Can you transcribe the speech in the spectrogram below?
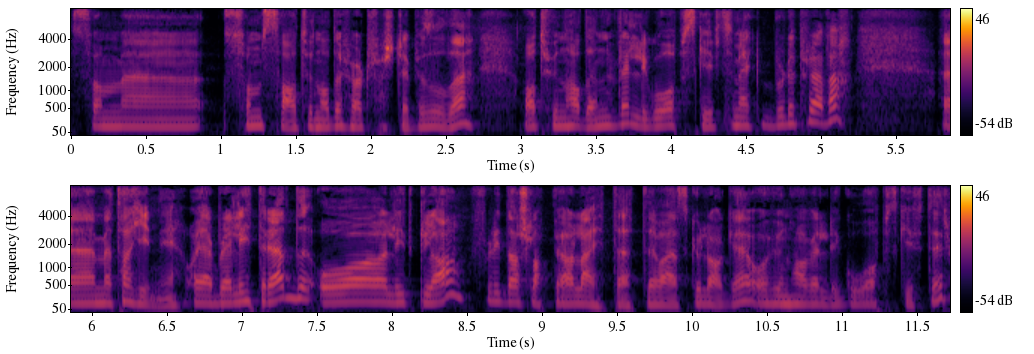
som, eh, som, sa at hun hadde hørt første episode, og at hun hadde en veldig god oppskrift som jeg burde prøve. Eh, med tahini. Og jeg ble litt redd og litt glad, fordi da slapp jeg å leite etter hva jeg skulle lage, og hun har veldig gode oppskrifter.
